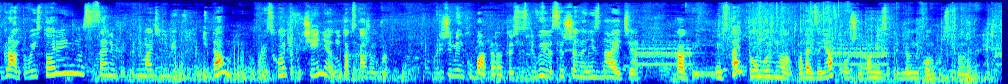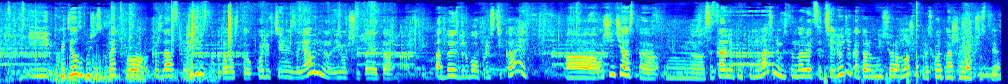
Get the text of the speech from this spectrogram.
грантовая история именно с социальными предпринимателями, и там происходит обучение, ну так скажем, в режиме инкубатора. То есть, если вы совершенно не знаете, как им стать, то можно подать заявку, в общем, там есть определенные конкурсы тоже. И хотелось бы еще сказать про гражданское лидерство, потому что, коли в теме заявлено, и, в общем-то, это одно из другого проистекает, очень часто м, социальными предпринимателями становятся те люди, которым не все равно, что происходит в нашем обществе,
